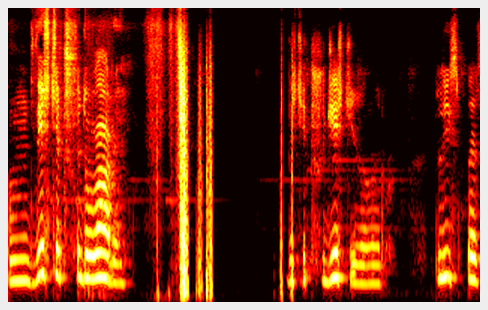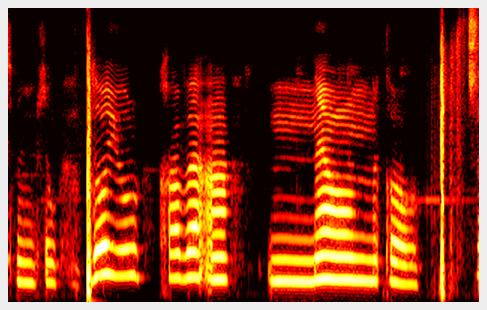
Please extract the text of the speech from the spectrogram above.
Mam 203 dolary. 230 dolarów. Please pet napisał. Do you have a mm, neon call? Co?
